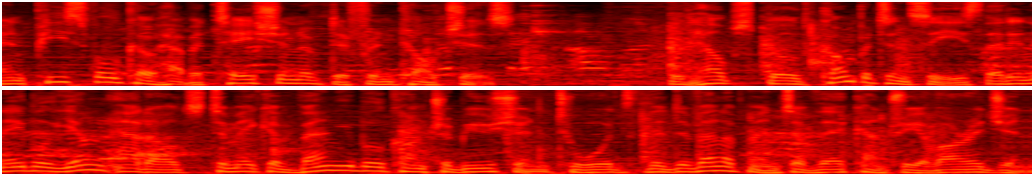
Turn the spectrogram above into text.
and peaceful cohabitation of different cultures. It helps build competencies that enable young adults to make a valuable contribution towards the development of their country of origin.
